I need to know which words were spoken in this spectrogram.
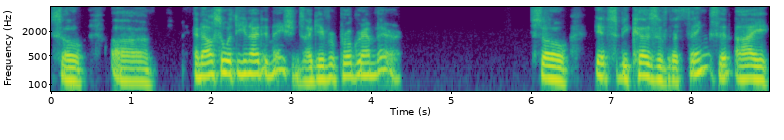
So, uh, and also with the United Nations, I gave a program there. So it's because of the things that I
